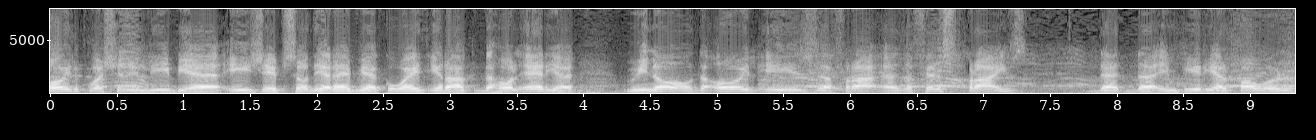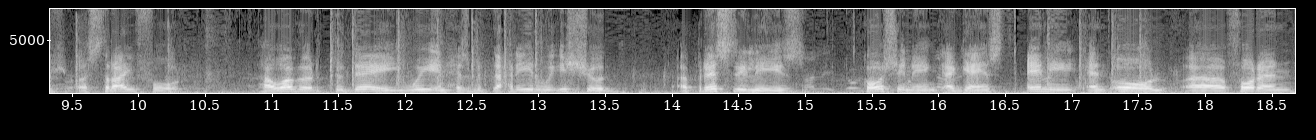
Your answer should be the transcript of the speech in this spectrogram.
oil question in Libya, Egypt, Saudi Arabia, Kuwait, Iraq, the whole area, we know the oil is uh, uh, the first prize that the imperial powers uh, strive for. However, today we in Hizb ut-Tahrir, we issued a press release cautioning against any and all uh, foreign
